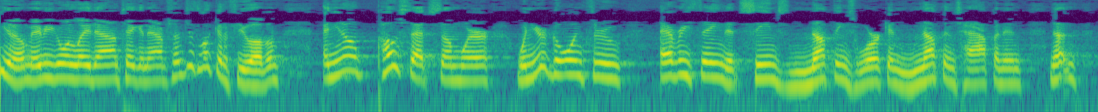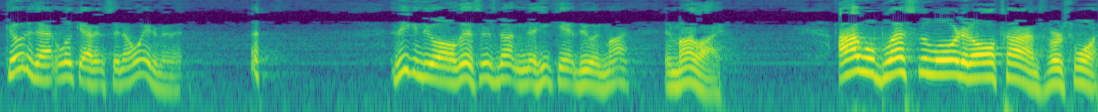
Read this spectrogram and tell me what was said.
you know, maybe you go and lay down, take a nap, so just look at a few of them. And you know, post that somewhere when you're going through everything that seems nothing's working, nothing's happening, nothing. Go to that and look at it and say, no, wait a minute. if he can do all this, there's nothing that he can't do in my, in my life. I will bless the Lord at all times, verse 1.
